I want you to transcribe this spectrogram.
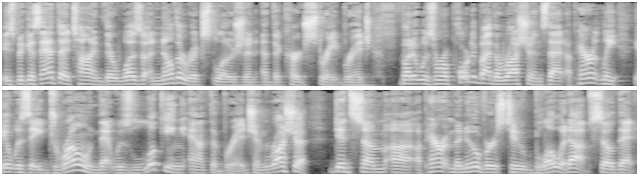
is because at that time there was another explosion at the Kerch Strait Bridge, but it was reported by the Russians that apparently it was a drone that was looking at the bridge, and Russia did some uh, apparent maneuvers to blow it up so that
